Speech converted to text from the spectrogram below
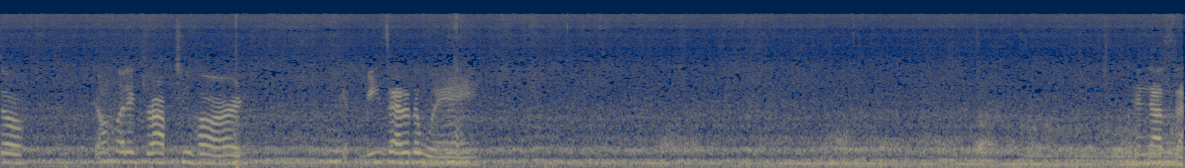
And. Don't let it drop too hard. Get the bees out of the way. And that's that.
